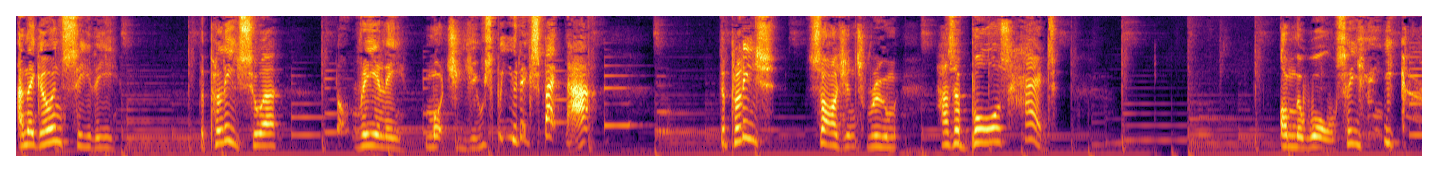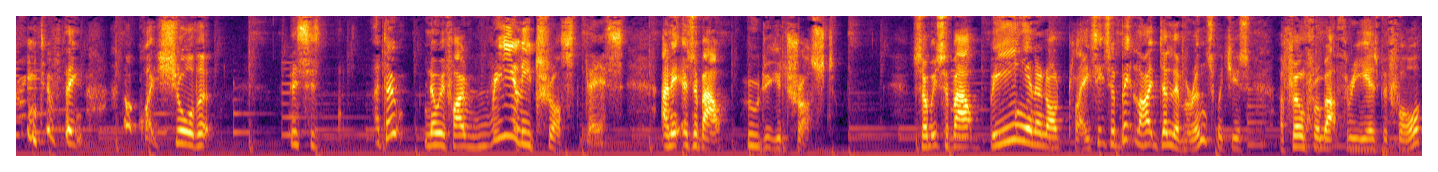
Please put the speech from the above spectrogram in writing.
And they go and see the the police, who are not really much use, but you'd expect that. The police sergeant's room has a boar's head on the wall, so you, you kind of think, I'm not quite sure that this is. I don't know if I really trust this. And it is about who do you trust? So it's about being in an odd place. It's a bit like Deliverance, which is a film from about three years before.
